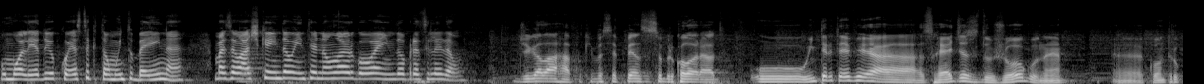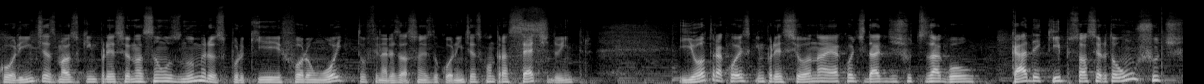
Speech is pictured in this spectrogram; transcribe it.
O Moledo e o Cuesta que estão muito bem, né? Mas eu acho que ainda o Inter não largou ainda o Brasileirão. Diga lá, Rafa, o que você pensa sobre o Colorado? O Inter teve as rédeas do jogo, né? Eh, contra o Corinthians, mas o que impressiona são os números, porque foram oito finalizações do Corinthians contra sete do Inter. E outra coisa que impressiona é a quantidade de chutes a gol. Cada equipe só acertou um chute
